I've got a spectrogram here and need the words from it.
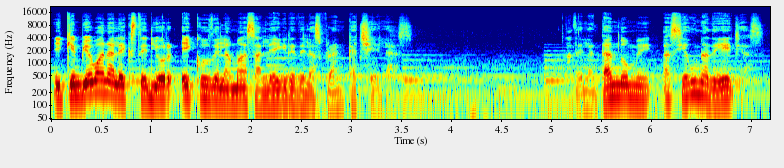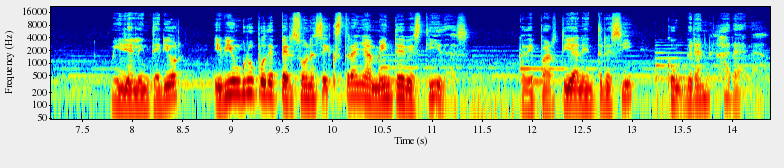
y que enviaban al exterior ecos de la más alegre de las francachelas. Adelantándome hacia una de ellas, miré al interior y vi un grupo de personas extrañamente vestidas que departían entre sí con gran jarana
